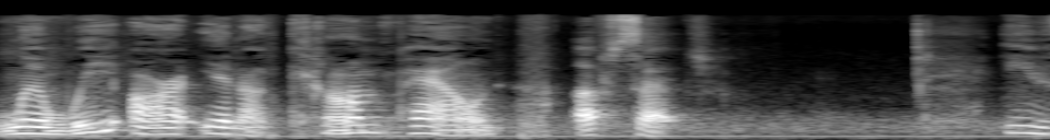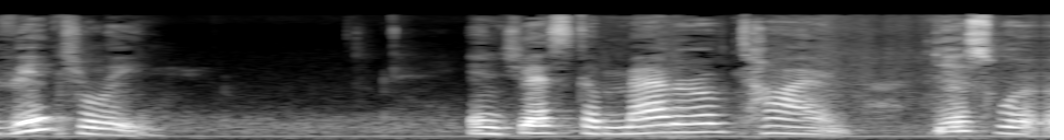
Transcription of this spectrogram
when we are in a compound of such. Eventually, in just a matter of time, this will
